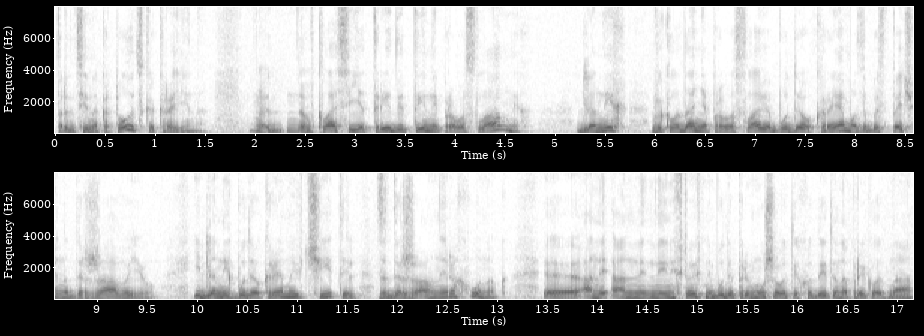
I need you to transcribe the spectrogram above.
традиційна католицька країна, е, в класі є три дитини православних, для них викладання православ'я буде окремо забезпечено державою, і для них буде окремий вчитель за державний рахунок. Е, А, не, а не, ніхто їх не буде примушувати ходити, наприклад, на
